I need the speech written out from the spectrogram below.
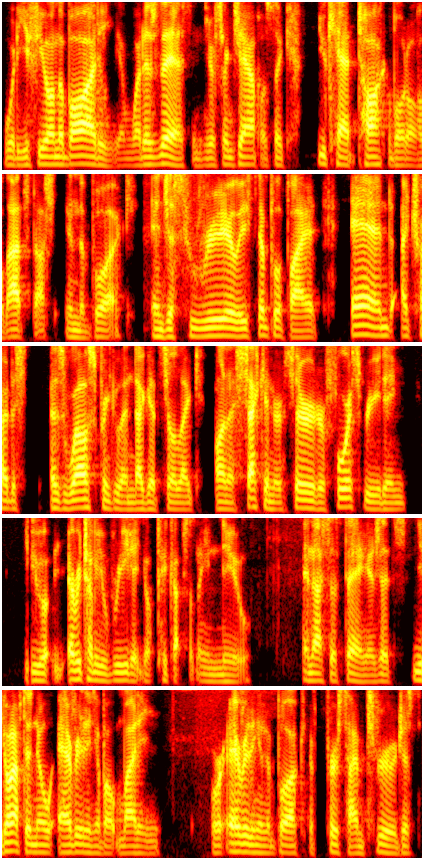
what do you feel in the body? And what is this? And here's some examples like you can't talk about all that stuff in the book and just really simplify it. And i try to as well sprinkle in nuggets. So like on a second or third or fourth reading you every time you read it you'll pick up something new. And that's the thing is it's you don't have to know everything about money or everything in the book the first time through. Just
